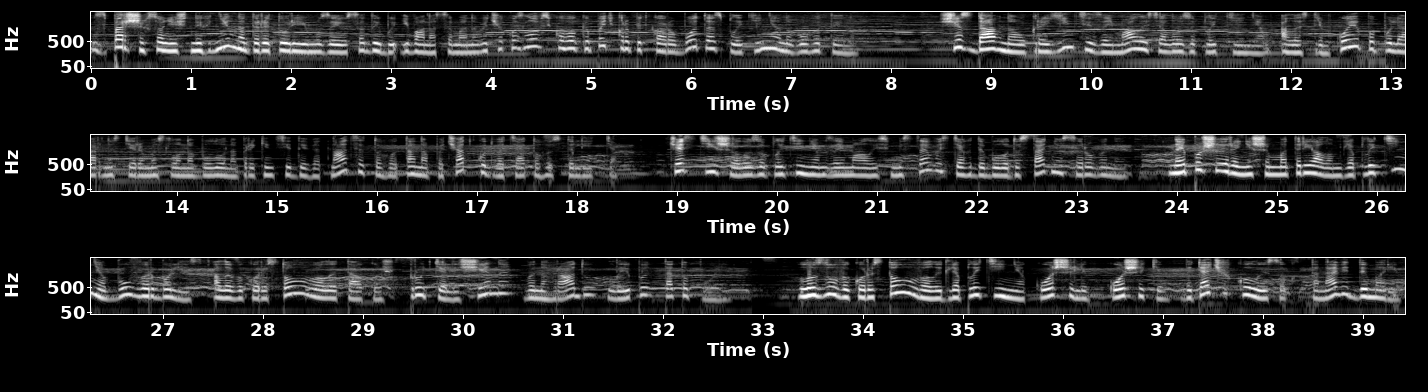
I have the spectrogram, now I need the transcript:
З перших сонячних днів на території музею садиби Івана Семеновича Козловського кипить кропітка робота з плетіння нового тину. Ще здавна українці займалися лозоплетінням, але стрімкої популярності ремесло набуло наприкінці 19-го та на початку 20-го століття. Частіше лозоплетінням займались в місцевостях, де було достатньо сировини. Найпоширенішим матеріалом для плетіння був верболіс, але використовували також пруття ліщини, винограду, липи та тополі. Лозу використовували для плетіння кошелів, кошиків, дитячих колисок та навіть димарів.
